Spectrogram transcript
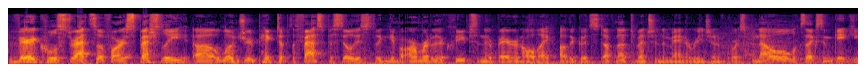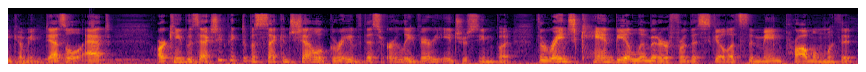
Very cool strat so far, especially uh, Lone Druid picked up the fast Basilius, so they can give armor to their creeps and their bear and all that other good stuff. Not to mention the mana regen, of course. But now it looks like some ganking coming. Dazzle at Arcane Boots actually picked up a second Shallow Grave this early. Very interesting, but the range can be a limiter for this skill. That's the main problem with it,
